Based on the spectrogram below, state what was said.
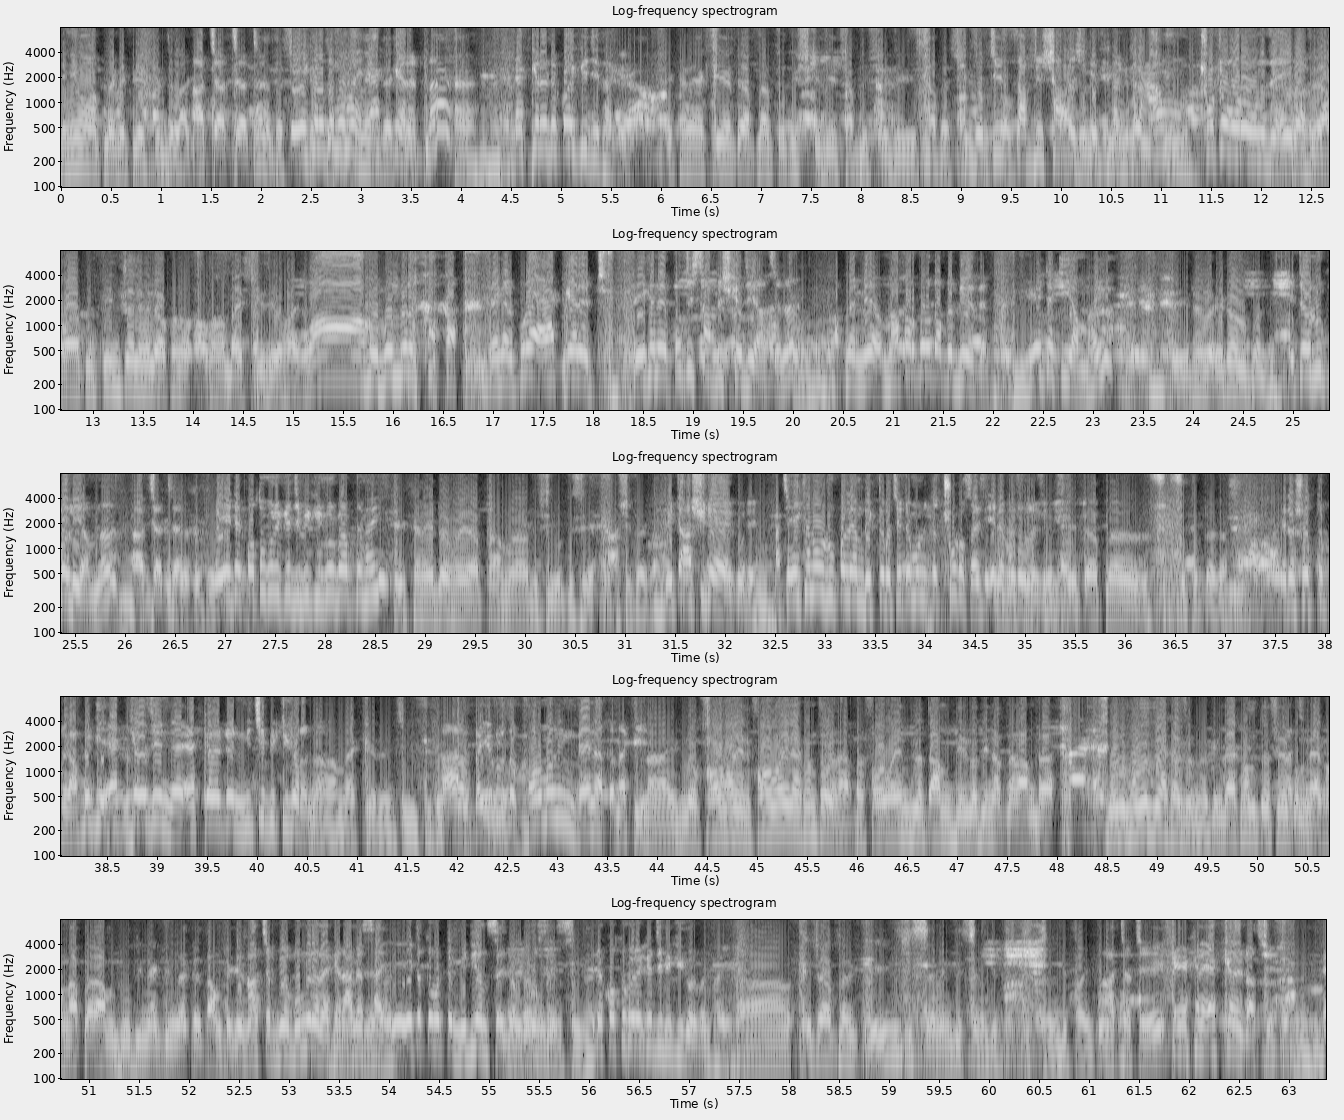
মিনিমাম আপনাকে কিনতে লাগে। আচ্ছা আচ্ছা আচ্ছা। হ্যাঁ, তো এখানে তো মনে হয় এক ক্যারেট না? হ্যাঁ, হ্যাঁ। এক ক্যারেটে কয় কেজি থাকে? এখানে এক কেটে আপনার পঁচিশ কেজি ছাব্বিশ কেজি সাতাশ কেজি পঁচিশ ছাব্বিশ সাতাশ কেজি থাকে। মানে আম ছোট বড় অনুযায়ী আবার আপনি তিন চাল হলে ওখানে ওখানে বাইশ কেজি হয়। ওয়াও বন্ধুরা দেখেন পুরো ক্যারেট। এখানে পঁচিশ ছাব্বিশ কেজি আছে না? আপনি মাপার পরে আপনি দিয়ে দেন। এটা কি আম ভাই? এটা হলো এটা রূপালী। এটা রূপালি আম না? আচ্ছা আচ্ছা। এটা- কত করে কেজি বিক্রি করবে আপনি ভাই? এখানে এটা হয়ে আপ- আমরা বিক্রি করতেছি আশি টাকা। এটা আশি টাকা করে। আচ্ছা এখানেও রূপালি আম দেখতে পাচ্ছি। এটা মনে হচ্ছে ছোট সাইজ এটা কত করে এটা আপনার সত্তর টাকা। এটা সত্তর টাকা। আপনি কি এক ক্যারেটে এক ক্যারেটের নিচে বিক্রি করেন? না আমরা কেজি নিচে বিক্রি করি। আর ভাই এগুলো তো ফরমালিন দেয় না তো নাকি? না এগুলো ফরমালিন ফরমালিন এখন চলে না। আপনার ফরমালিনগুলো তো আম দীর্ঘদিন আপনার আমটা মজুদ- রাখার জন্য। কিন্তু এখন তো সেরকম না। এখন আপনার আম দুদিন একদিন রাখলে দাম থেকে যায়। আচ্ছা বিয়া বন্ধুরা দেখেন আমের সাইজ এটা তো একটা মিডিয়াম সাইজ বড় সাইজ হ্যাঁ। এটা কত করে কেজি বিক্রি করবেন ভাই? এটা আপনার এই সেভেন্টি সেভেন্টি সেভেন্টি ফাইভ আচ্ছা আচ্ছা এখানে এক ক্যারেট আছে।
